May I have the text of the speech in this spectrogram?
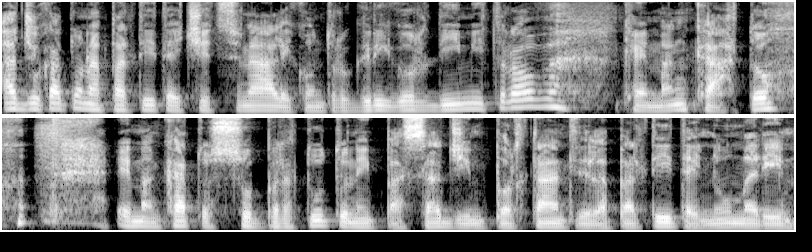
Ha giocato una partita eccezionale contro Grigor Dimitrov, che è mancato, è mancato soprattutto nei passaggi importanti della partita, i numeri,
